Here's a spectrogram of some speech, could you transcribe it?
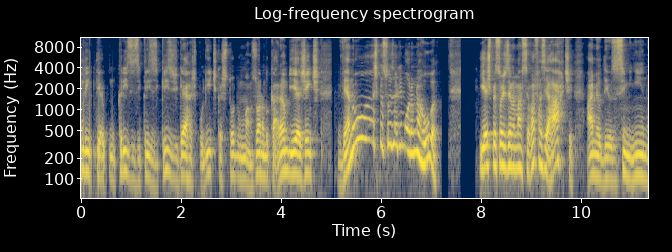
mundo inteiro com crises e crises e crises de guerras políticas, toda uma zona do caramba, e a gente vendo as pessoas ali morando na rua. E as pessoas dizendo, mas você vai fazer arte? Ai meu Deus, esse menino,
